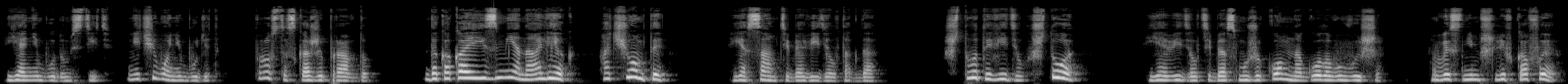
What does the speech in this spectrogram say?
Я не буду мстить, ничего не будет. Просто скажи правду». «Да какая измена, Олег? О чем ты?» «Я сам тебя видел тогда». «Что ты видел? Что?» «Я видел тебя с мужиком на голову выше. Вы с ним шли в кафе.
